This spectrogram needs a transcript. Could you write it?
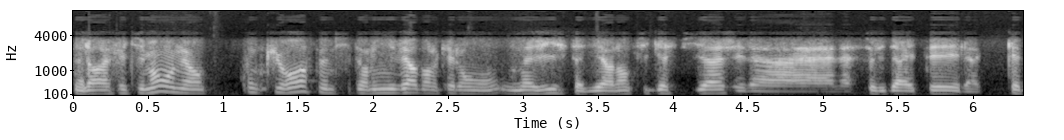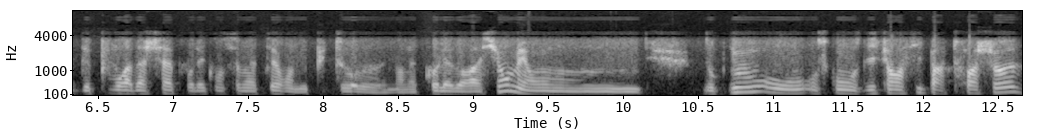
Alors effectivement, on est en concurrence, même si dans l'univers dans lequel on, agit, c'est-à-dire l'anti-gaspillage et la, solidarité et la quête de pouvoir d'achat pour les consommateurs, on est plutôt euh, dans la collaboration. Mais on, donc nous, on, se différencie par trois choses.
